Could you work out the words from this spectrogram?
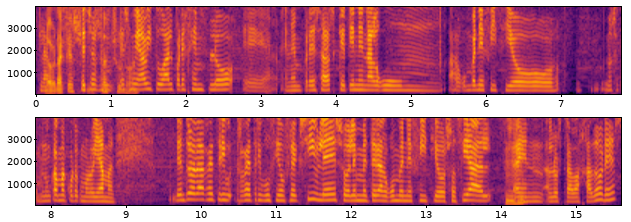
Claro. La verdad que es, De hecho, es, está chulo, es muy ¿eh? habitual, por ejemplo, eh, en empresas que tienen algún, algún beneficio, no sé, cómo- nunca me acuerdo cómo lo llaman. Dentro de la retribu- retribución flexible suelen meter algún beneficio social en- a los trabajadores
